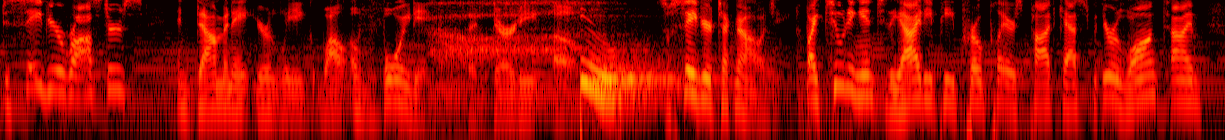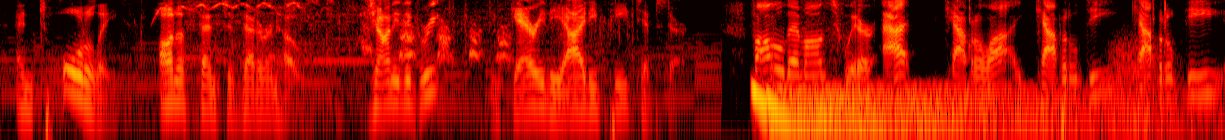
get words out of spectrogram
to save your rosters and dominate your league while avoiding the dirty O. So save your technology by tuning into the IDP Pro Players podcast with your longtime and totally unoffensive veteran hosts, Johnny the Greek and Gary the IDP Tipster. Follow them on Twitter at capital I, capital D, capital P,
